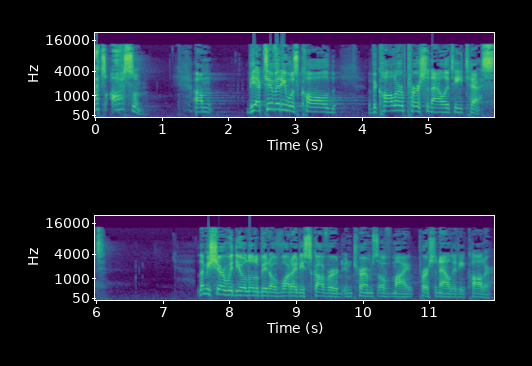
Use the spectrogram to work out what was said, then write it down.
that's awesome. Um, the activity was called the Color Personality Test. Let me share with you a little bit of what I discovered in terms of my personality color.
